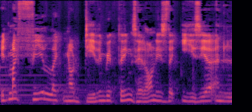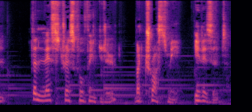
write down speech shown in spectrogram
It might feel like not dealing with things head on is the easier and the less stressful thing to do, but trust me, it isn't.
